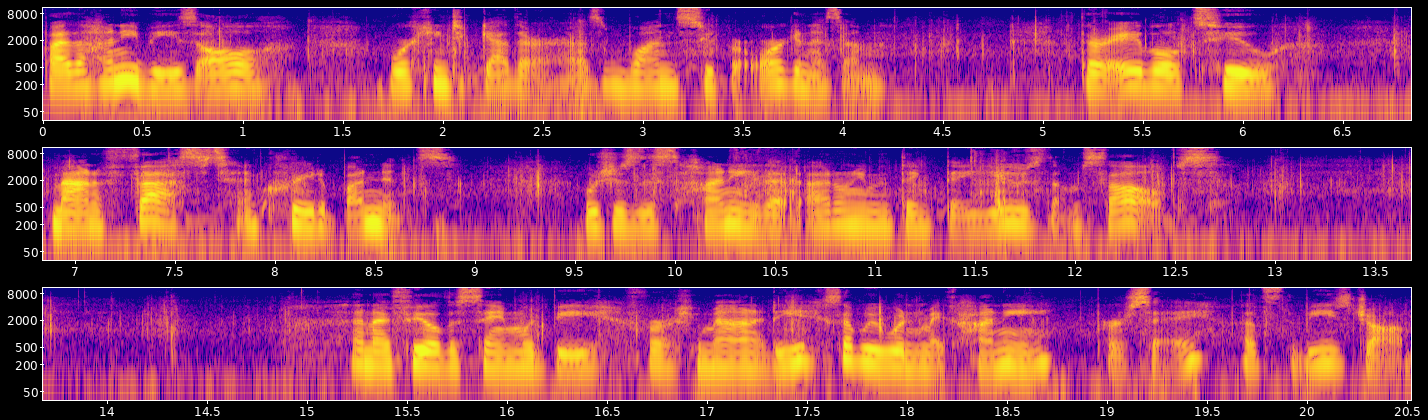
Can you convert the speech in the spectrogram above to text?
by the honeybees all working together as one superorganism, they're able to manifest and create abundance, which is this honey that I don't even think they use themselves. And I feel the same would be for humanity, except we wouldn't make honey per se. That's the bee's job.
